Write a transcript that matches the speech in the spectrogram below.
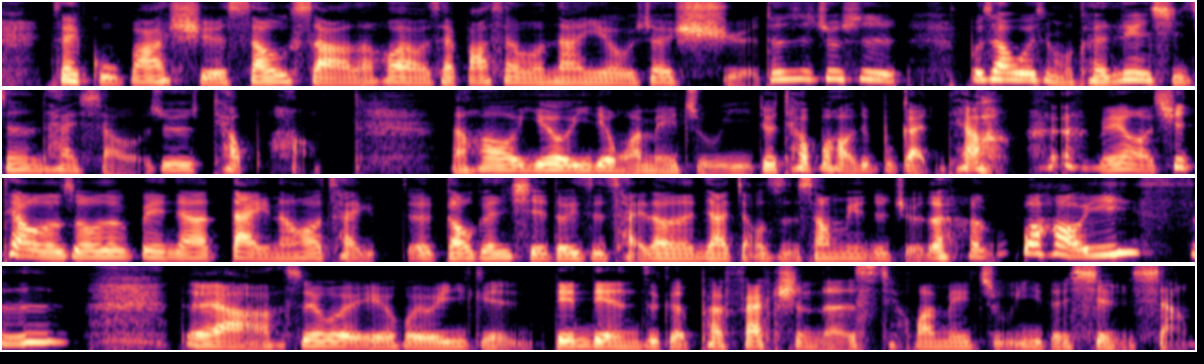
在古巴学潇洒。然后后来我在巴塞罗那也有在学，但是就是不知道为什么，可能练习真的太少了，就是跳不好。然后也有一点完美主义，就跳不好就不敢跳。没有去跳的时候都被人家带，然后踩呃高跟鞋都一直踩到人家脚趾上面，就觉得很不好意思。对啊，所以我也会有一点点点这个 perfectionist 完美主义的现象。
